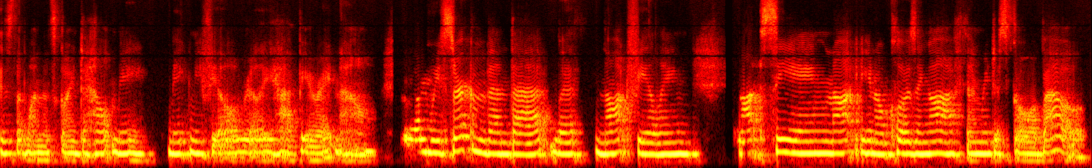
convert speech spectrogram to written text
is the one that's going to help me make me feel really happy right now? When we circumvent that with not feeling, not seeing, not, you know, closing off, then we just go about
